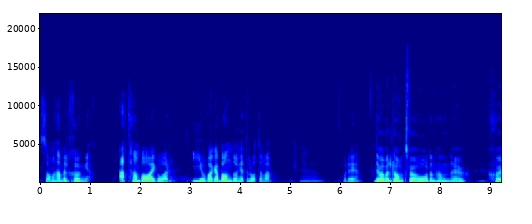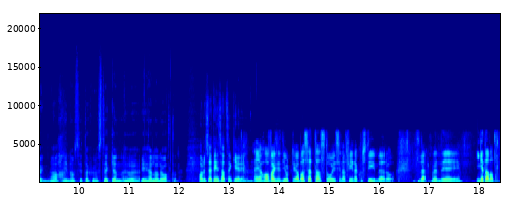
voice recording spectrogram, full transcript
som han väl sjöng att han var igår. Io Vagabondo heter låten va? Eh, och det... Det var väl de två orden han eh, sjöng ja. inom citationstecken i hela låten. Har du sett insatsen Kerim? Nej, jag har faktiskt inte gjort det. Jag har bara sett han stå i sina fina kostymer och sådär, men eh, inget annat.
